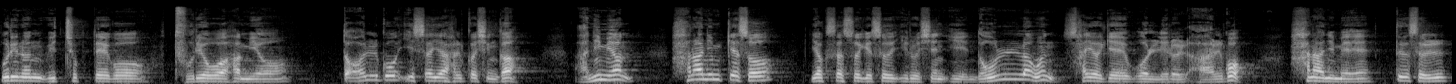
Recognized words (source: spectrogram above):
우리는 위축되고 두려워하며 떨고 있어야 할 것인가? 아니면 하나님께서 역사 속에서 이루신 이 놀라운 사역의 원리를 알고 하나님의 뜻을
